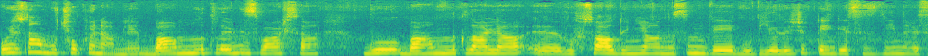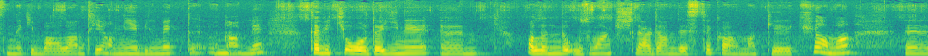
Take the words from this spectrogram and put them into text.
O yüzden bu çok önemli. Bağımlılıklarınız varsa bu bağımlılıklarla e, ruhsal dünyanızın ve bu biyolojik dengesizliğin arasındaki bağlantıyı anlayabilmek de önemli. Tabii ki orada yine e, alanında uzman kişilerden destek almak gerekiyor ama e,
